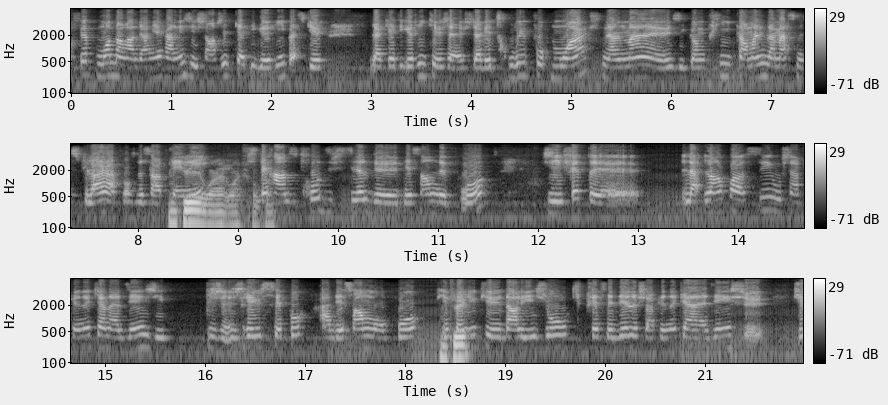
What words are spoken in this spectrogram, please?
en fait, moi, dans la dernière année, j'ai changé de catégorie parce que la catégorie que j'a- j'avais trouvée pour moi, finalement, euh, j'ai comme pris quand même de la masse musculaire à force de s'entraîner. ouais, ouais, C'était comprends. rendu trop difficile de descendre de poids. J'ai fait la- l'an passé au championnat canadien, j'ai je, réussissais pas à descendre mon poids. Puis. Il a fallu que dans les jours qui précédaient le championnat canadien, je, je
